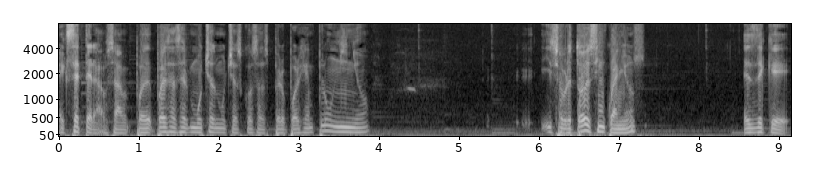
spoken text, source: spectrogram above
etcétera. O sea, puedes hacer muchas, muchas cosas. Pero por ejemplo, un niño, y sobre todo de 5 años, es de que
